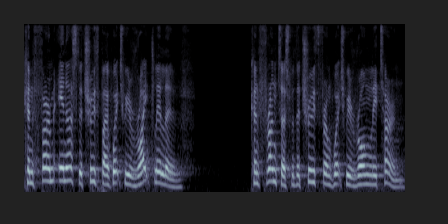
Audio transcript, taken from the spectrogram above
Confirm in us the truth by which we rightly live. Confront us with the truth from which we wrongly turn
